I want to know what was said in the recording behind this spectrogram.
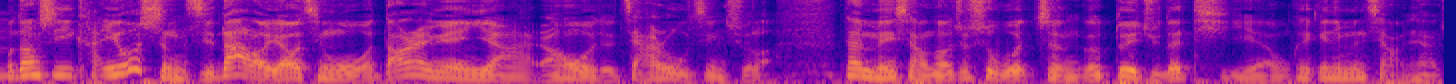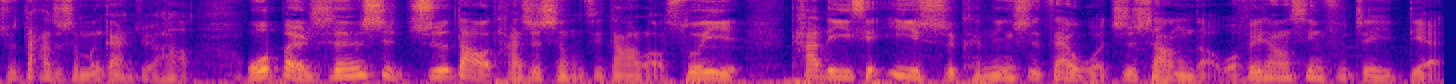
我当时一看，哟，省级大佬邀请我，我当然愿意啊。然后我就加入进去了。但没想到，就是我整个对局的体验，我可以跟你们讲一下，就大致什么感觉哈。我本身是知道他是省级大佬，所以他的一些意识肯定是在我之上的，我非常幸福这一点。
